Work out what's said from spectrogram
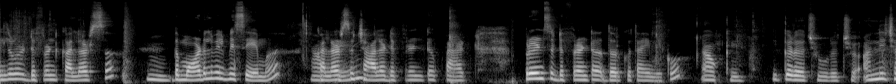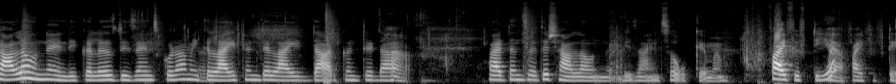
ఇందులో కూడా different colours the model will be same colours చాలా డిఫరెంట్ ప్యాట్ ప్రింట్స్ డిఫరెంట్ దొరుకుతాయి మీకు. ఓకే ఇక్కడ చూడొచ్చు. అన్ని చాలా ఉన్నాయండి. కలర్స్ డిజైన్స్ కూడా మీకు లైట్ అంటే లైట్ డార్క్ అంటే డార్క్ ప్యాటర్న్స్ అయితే చాలా ఉన్నాయి designs okay ma'am five fifty five fifty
